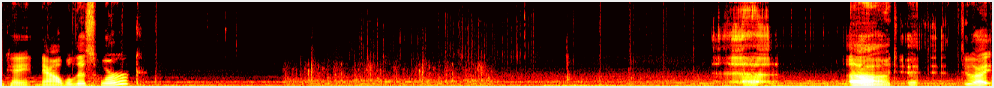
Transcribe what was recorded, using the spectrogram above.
Okay, now will this work? Uh, uh, do I,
